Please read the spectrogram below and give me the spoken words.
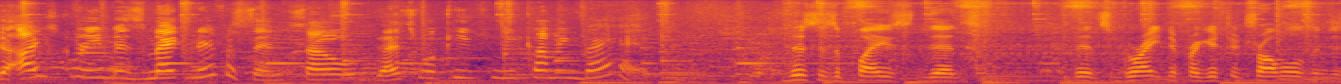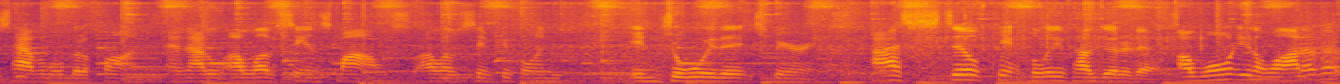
the ice cream is magnificent, so that's what keeps me coming back. This is a place that's that's great to forget your troubles and just have a little bit of fun. And I, I love seeing smiles. I love seeing people in, enjoy the experience. I still can't believe how good it is. I won't eat a lot of it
